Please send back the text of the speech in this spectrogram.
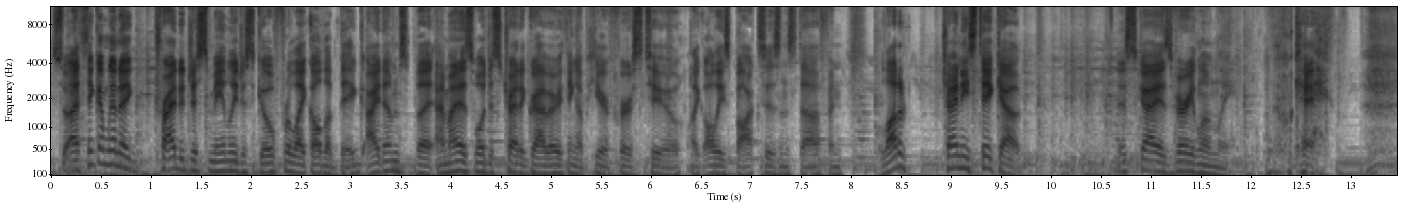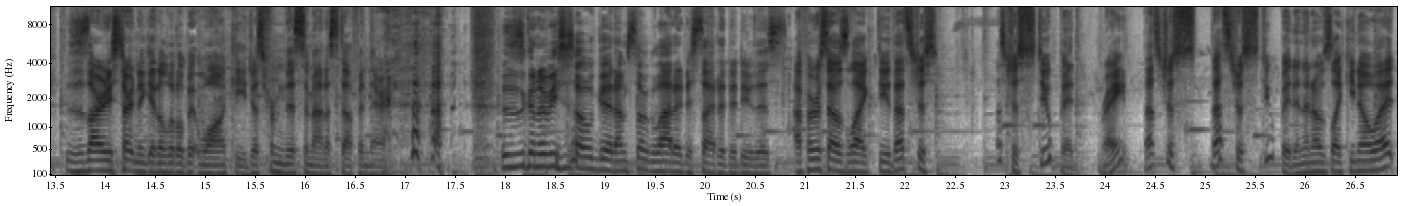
So I think I'm gonna try to just mainly just go for like all the big items, but I might as well just try to grab everything up here first too. Like all these boxes and stuff and a lot of Chinese takeout. This guy is very lonely. Okay. This is already starting to get a little bit wonky just from this amount of stuff in there. this is gonna be so good. I'm so glad I decided to do this. At first I was like, dude, that's just, that's just stupid, right? That's just, that's just stupid. And then I was like, you know what?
